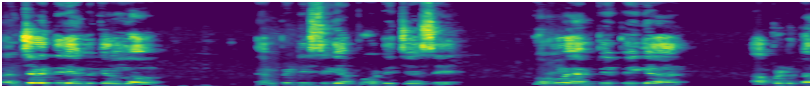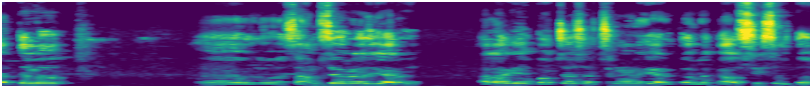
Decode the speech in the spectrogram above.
పంచాయతీ ఎన్నికల్లో ఎంపీటీసీగా పోటీ చేసి గుర్ల ఎంపీపీగా అప్పటి పెద్దలు ఆ, సాంబశివరాజు గారు అలాగే బొత్స సత్యనారాయణ గారి తాలూకు ఆశీస్సులతో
